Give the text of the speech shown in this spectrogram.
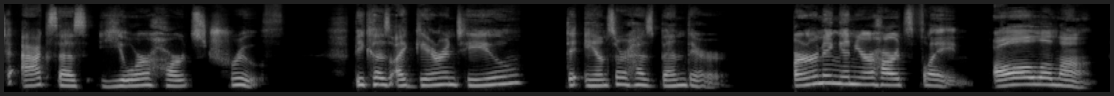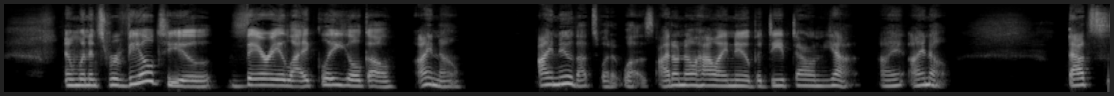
to access your heart's truth. Because I guarantee you, the answer has been there burning in your heart's flame all along. And when it's revealed to you, very likely you'll go, I know. I knew that's what it was. I don't know how I knew, but deep down, yeah, I, I know. That's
